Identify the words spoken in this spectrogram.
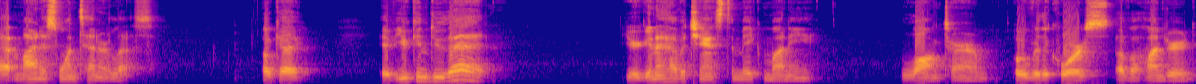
at minus 110 or less. Okay, if you can do that, you're going to have a chance to make money long term over the course of 100,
